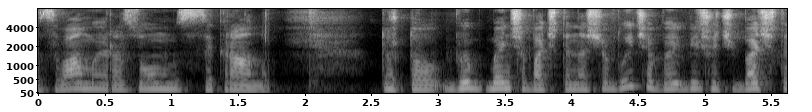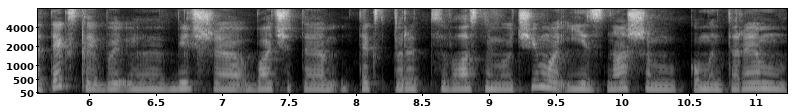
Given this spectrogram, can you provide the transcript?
з вами разом з екрану. Тож то ви менше бачите наші обличчя, більше бачите тексти, і е, більше бачите текст перед власними очима і з нашим коментарем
